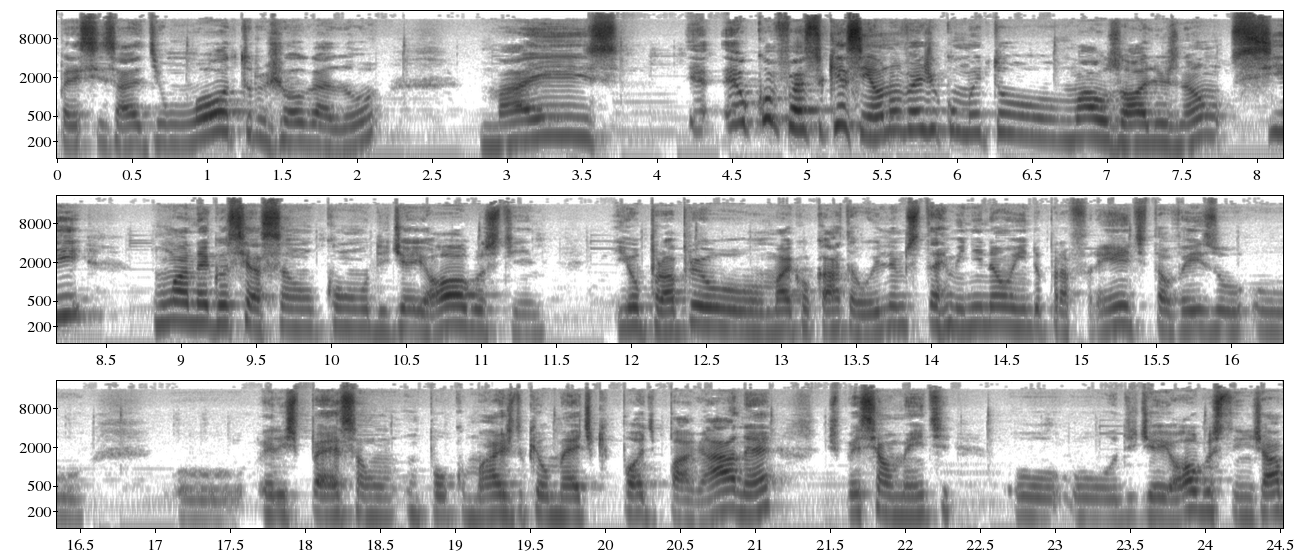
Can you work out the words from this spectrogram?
precisar de um outro jogador mas eu confesso que assim, eu não vejo com muito maus olhos, não, se uma negociação com o DJ Augustin e o próprio Michael Carter Williams termine não indo para frente, talvez o, o, o, eles peçam um pouco mais do que o Magic pode pagar, né? Especialmente o, o DJ Augustin já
